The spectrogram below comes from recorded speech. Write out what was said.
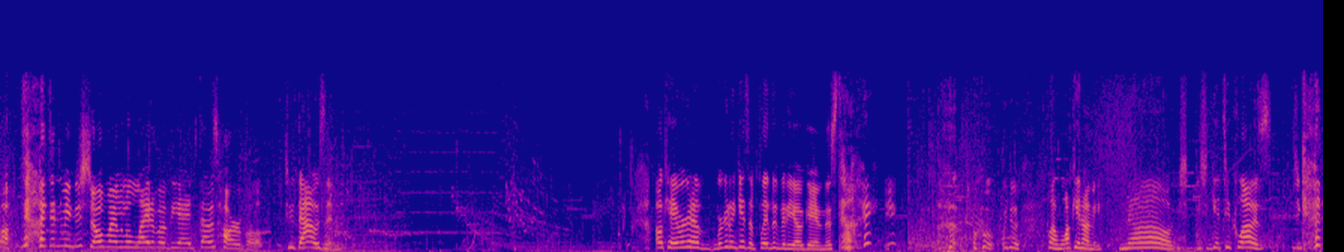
I didn't mean to show my little light above the edge. That was horrible. 2000. Okay, we're gonna we're gonna get to play the video game this time. we do. Come on, walk in on me. No, you should, you should get too close. You can't.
